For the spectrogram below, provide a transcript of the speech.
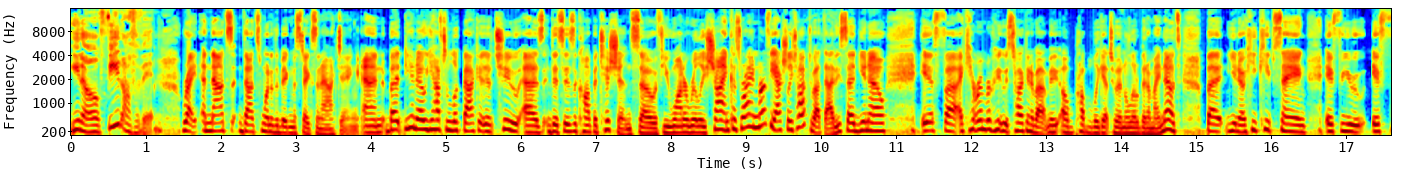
you know, feed off of it. Right, and that's that's one of the big mistakes in acting. And but you know you have to look back at it too as this is a competition. So if you want to really shine, because Ryan Murphy actually talked about that. He said, you know, if uh, I can't remember who he was talking about, maybe I'll probably get to it in a little bit of my notes. But you know, he keeps saying if you if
